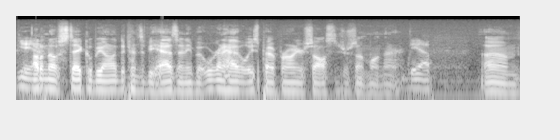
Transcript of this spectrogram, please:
Yeah, I don't know if steak will be on it. Depends if he has any, but we're gonna have at least pepperoni or sausage or something on there. Yeah, Um,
